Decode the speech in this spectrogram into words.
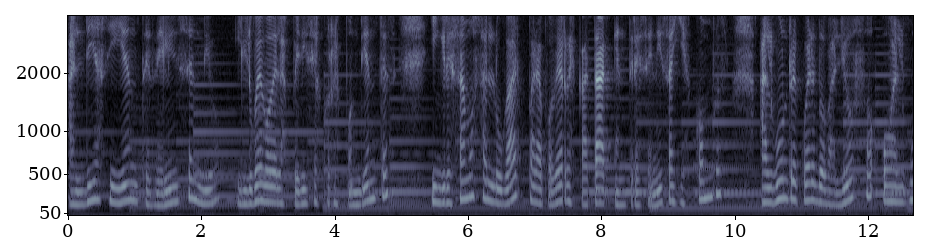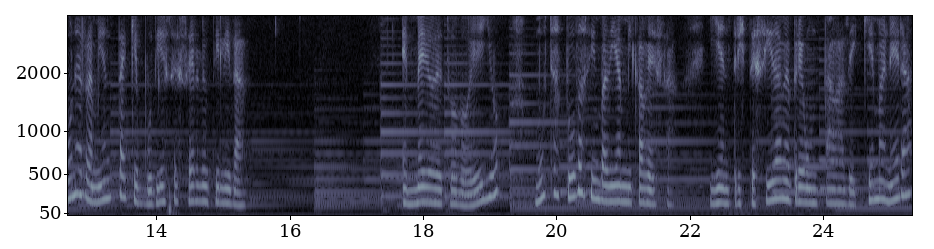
Al día siguiente del incendio y luego de las pericias correspondientes, ingresamos al lugar para poder rescatar entre cenizas y escombros algún recuerdo valioso o alguna herramienta que pudiese ser de utilidad. En medio de todo ello, muchas dudas invadían mi cabeza y entristecida me preguntaba de qué manera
